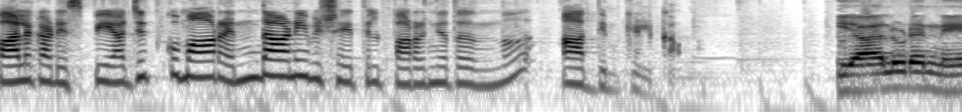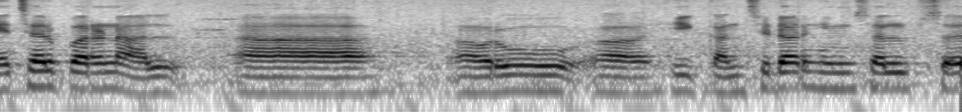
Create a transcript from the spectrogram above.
പാലക്കാട് എസ് പി അജിത് കുമാർ എന്താണ് ഈ വിഷയത്തിൽ പറഞ്ഞതെന്ന് ആദ്യം കേൾക്കാം. ഇയാളുടെ നേച്ചർ പറഞ്ഞാൽ ഒരു ഹി കൺസിഡർ ഹിംസെൽഫ്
